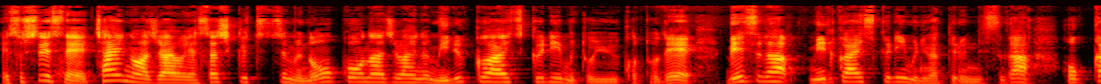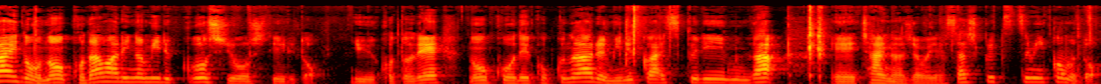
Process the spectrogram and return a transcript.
えそしてですね、チャイの味わいを優しく包む濃厚な味わいのミルクアイスクリームということで、ベースがミルクアイスクリームになってるんですが、北海道のこだわりのミルクを使用しているということで、濃厚でコクのあるミルクアイスクリームが、えーチャイの味を優しく包み込むと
